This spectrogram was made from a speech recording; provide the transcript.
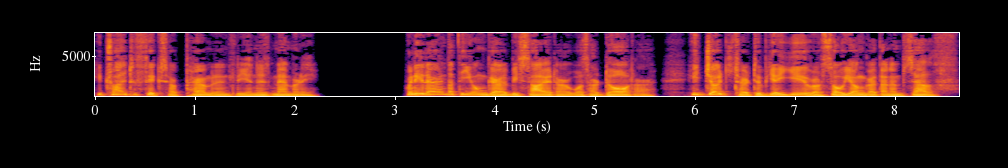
he tried to fix her permanently in his memory. When he learned that the young girl beside her was her daughter he judged her to be a year or so younger than himself.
